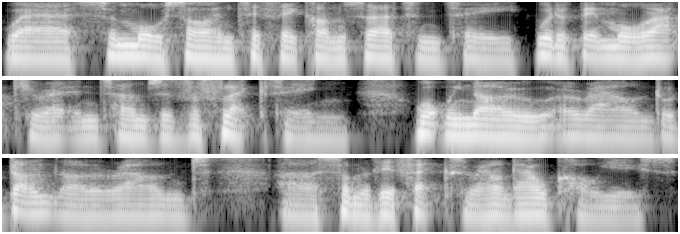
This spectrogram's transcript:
where some more scientific uncertainty would have been more accurate in terms of reflecting what we know around or don't know around uh, some of the effects around alcohol use.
